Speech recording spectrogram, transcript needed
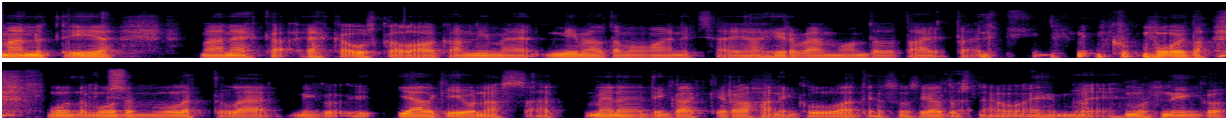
mä en nyt tiedä, mä en ehkä, ehkä uskalla alkaa nime, nimeltä mainitsemaan ihan hirveän monta tai, tai niin kuin muuta, muuta mulle tulee niin kuin jälkijunassa, että menetin kaikki raha niin kuin luotiin sun sijoitusneuvoihin. Mut, niin. mut, niin kuin,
